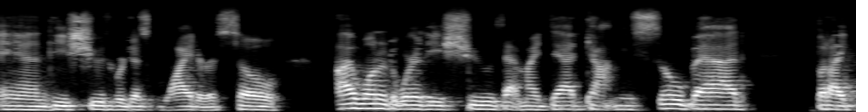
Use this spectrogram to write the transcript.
and these shoes were just wider. So I wanted to wear these shoes that my dad got me so bad, but I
